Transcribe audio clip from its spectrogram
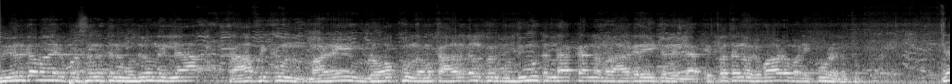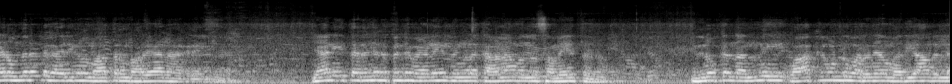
ദീർഘമായൊരു പ്രസംഗത്തിന് മുതിരുന്നില്ല ട്രാഫിക്കും മഴയും ബ്ലോക്കും നമുക്ക് ആളുകൾക്ക് ഒരു ബുദ്ധിമുട്ടുണ്ടാക്കാൻ നമ്മൾ ആഗ്രഹിക്കുന്നില്ല. ഇപ്പൊ തന്നെ ഒരുപാട് മണിക്കൂർ എടുത്തു. ഞാൻ ഒന്ന് രണ്ട് കാര്യങ്ങൾ മാത്രം പറയാൻ ആഗ്രഹിക്കുന്നു. ഞാൻ ഈ തെരഞ്ഞെടുപ്പിന്റെ വേളയിൽ നിങ്ങളെ കാണാൻ വന്ന സമയത്ത് ഇതിനൊക്കെ നന്ദി. വാക്കുകൊണ്ട് പറഞ്ഞാൽ മതിയാവില്ല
